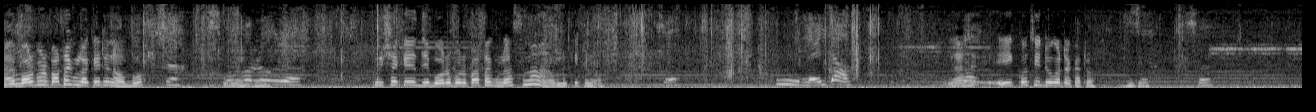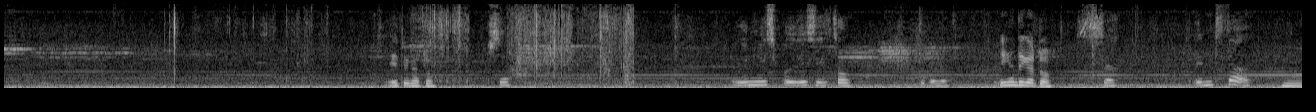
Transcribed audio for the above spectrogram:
আর বড় বড় পাতাগুলো কেটে নাও আব্বু আচ্ছা যে বড় বড় পাতাগুলো আছে না ওগুলো কেটে নাও। আচ্ছা। এই কচি ডোকাটা কাটো। আচ্ছা। এটা কাটো। জিনিস পড়েছে তো এখান থেকে কাটো। হুম।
